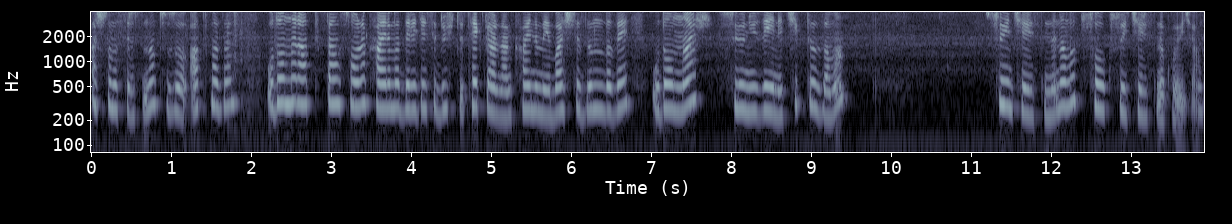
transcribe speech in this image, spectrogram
haşlama sırasında tuzu atmadım. Udonları attıktan sonra kaynama derecesi düştü. Tekrardan kaynamaya başladığında ve udonlar suyun yüzeyine çıktığı zaman suyun içerisinden alıp soğuk su içerisine koyacağım.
